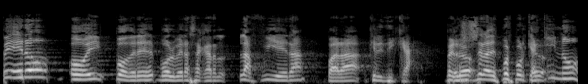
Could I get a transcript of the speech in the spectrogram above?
Pero hoy podré volver a sacar la fiera para criticar. Pero, eso será después, porque pero, aquí no,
